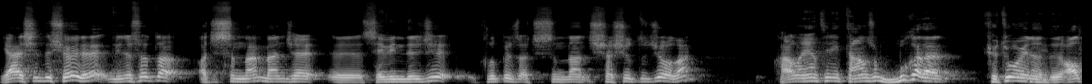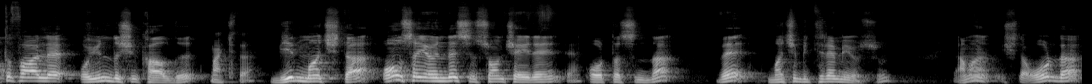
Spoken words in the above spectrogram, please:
ya şimdi şöyle Minnesota açısından bence e, sevindirici, Clippers açısından şaşırtıcı olan Carl Anthony Towns'un bu kadar kötü oynadığı, 6 faulle oyun dışı kaldığı maçta. bir maçta 10 sayı öndesin son çeyreğin Evet. ortasında ve maçı bitiremiyorsun. Ama işte orada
